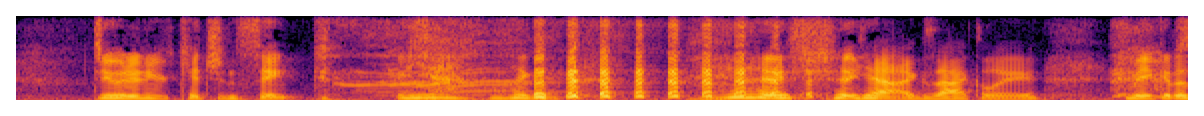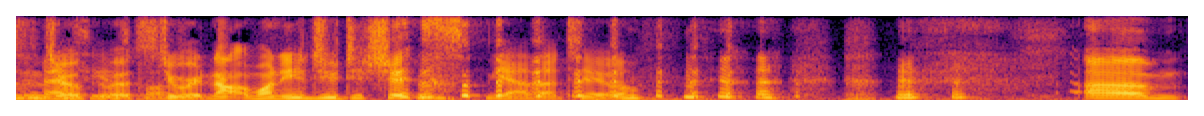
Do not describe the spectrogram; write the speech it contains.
do it in your kitchen sink. yeah, like, yeah, exactly. Make it as messy joke about possible. Stuart not wanting to do dishes. Yeah, that too. Um,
